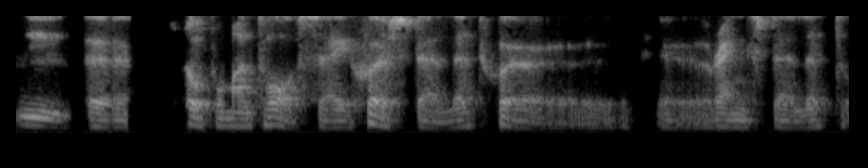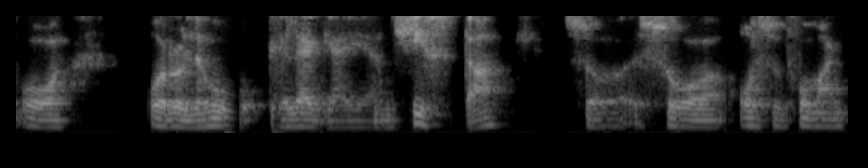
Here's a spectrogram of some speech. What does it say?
mm. eh, så får man ta sig sjöstället, sjöregnstället eh, och, och rulla ihop det, lägga i en kista. Så, så, och så får man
